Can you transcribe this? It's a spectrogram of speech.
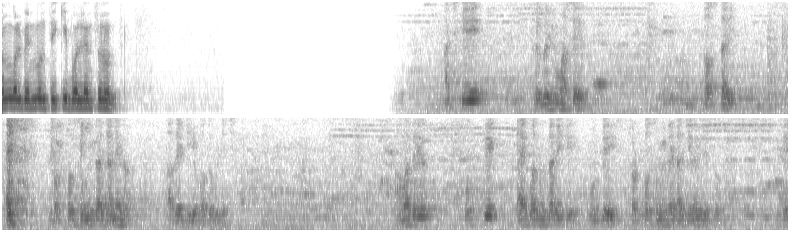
মঙ্গলবেন মন্ত্রী কী বললেন শুনুন। আজকে ফেব্রুয়ারি মাসের দশ তারিখ। সকল শ্রমিকরা জানে না তাদের ডিএ কত বেড়েছে। আমাদের প্রত্যেক এক বা দু তারিখে মধ্যেই চটকল শ্রমিকরা এটা জেনে যেত যে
